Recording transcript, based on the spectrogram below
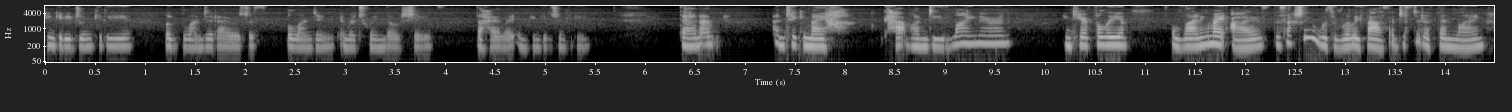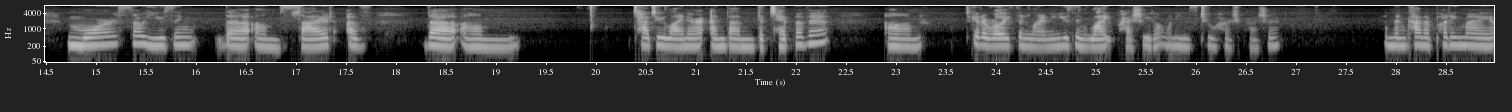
pinkity drinkity look blended, I was just blending in between those shades, the highlight and pinkity drinkity. Then I'm, I'm taking my Kat Von D liner and carefully lining my eyes. This actually was really fast. I just did a thin line, more so using the um, side of the um, tattoo liner and then the tip of it um, to get a really thin line and using light pressure. You don't want to use too harsh pressure and then kind of putting my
